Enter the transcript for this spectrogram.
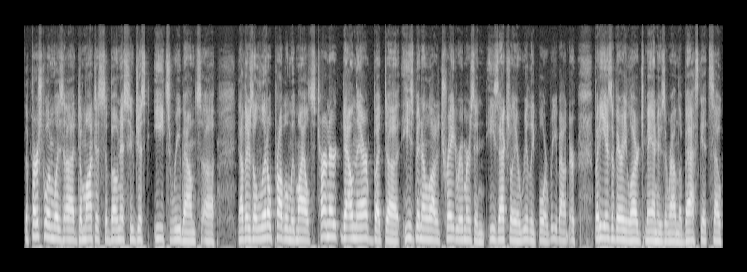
The first one was uh, Domantas Sabonis, who just eats rebounds. Uh, now, there's a little problem with Miles Turner down there, but uh, he's been in a lot of trade rumors, and he's actually a really poor rebounder. But he is a very large man who's around the basket, so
